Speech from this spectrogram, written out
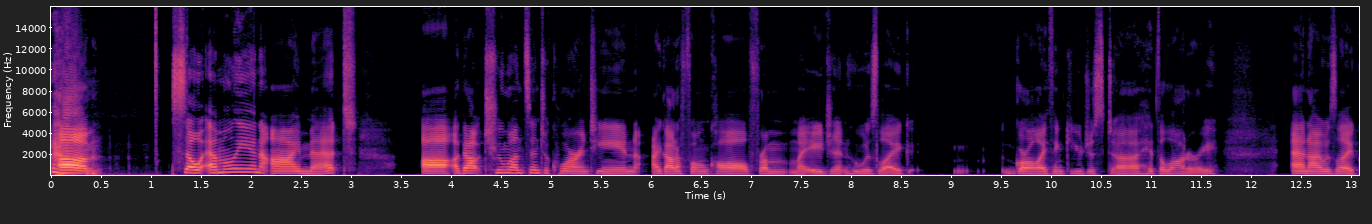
is. Um, so Emily and I met uh, about two months into quarantine. I got a phone call from my agent who was like, "Girl, I think you just uh, hit the lottery," and I was like,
